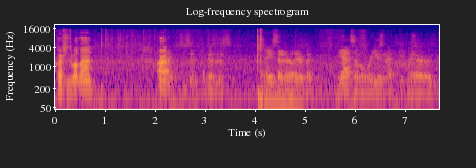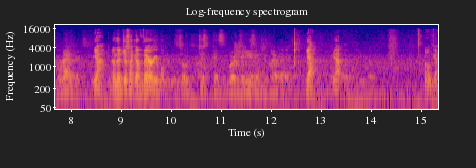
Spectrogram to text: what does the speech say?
Questions about that? All right. Uh, just a, like this is, I know you said it earlier, but the at symbol, we're using that to declare parameters. Yeah, and they're just like a variable. So just because we're using to declare variables. Yeah, yeah. Okay.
